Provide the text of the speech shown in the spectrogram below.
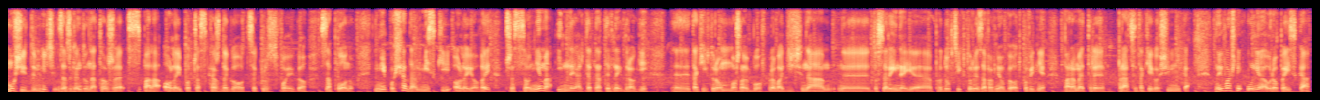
musi dymić ze względu na to, że spala olej podczas każdego cyklu swojego zapłonu. Nie posiada miski olejowej, przez co nie ma innej alternatywnej drogi, e, takiej, którą można by było wprowadzić na, e, do seryjnej e, produkcji, który zapewniałby odpowiednie parametry pracy takiego silnika. No i właśnie Unia Europejska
